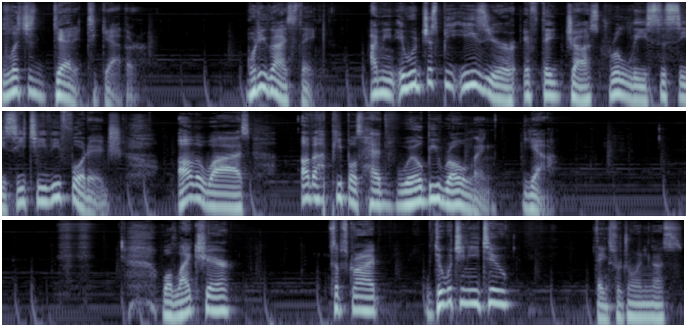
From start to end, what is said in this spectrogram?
let's just get it together. What do you guys think? I mean, it would just be easier if they just release the CCTV footage. Otherwise, other people's heads will be rolling. Yeah. Well, like, share, subscribe, do what you need to. Thanks for joining us.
